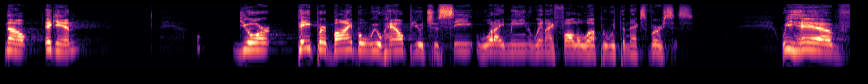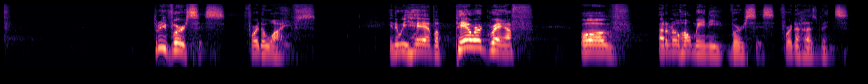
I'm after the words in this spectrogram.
Now, again, your paper Bible will help you to see what I mean when I follow up with the next verses. We have three verses for the wives, and we have a paragraph of I don't know how many verses for the husbands.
